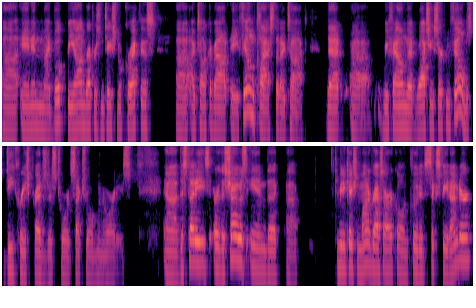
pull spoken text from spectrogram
Uh, and in my book, Beyond Representational Correctness, uh, I talk about a film class that I taught that uh, we found that watching certain films decreased prejudice towards sexual minorities. Uh, the studies or the shows in the uh, communication monographs article included Six Feet Under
